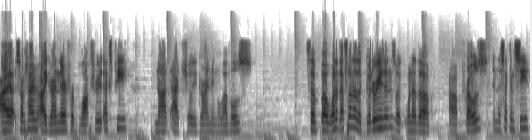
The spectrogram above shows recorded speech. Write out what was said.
I sometimes I grind there for Blox Fruit XP, not actually grinding levels. So, but one of that's one of the good reasons. Like one of the uh, pros in the second Sea.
